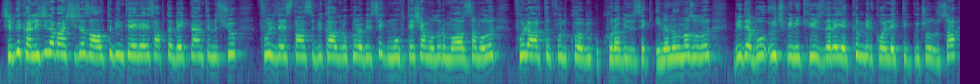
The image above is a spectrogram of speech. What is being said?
Şimdi kaleciyle başlayacağız. 6000 TL hesapta beklentimiz şu. Full destansı bir kadro kurabilirsek muhteşem olur, muazzam olur. Full artı full kur- kurabilirsek inanılmaz olur. Bir de bu 3200'lere yakın bir kolektif güç olursa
